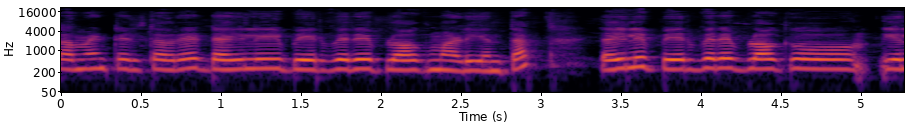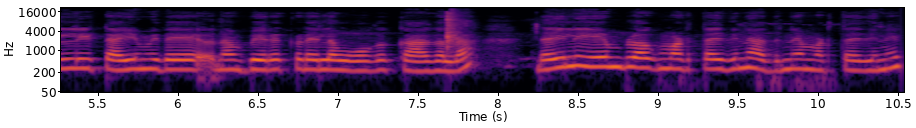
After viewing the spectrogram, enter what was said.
ಕಮೆಂಟ್ ಹೇಳ್ತಾವ್ರೆ ಡೈಲಿ ಬೇರೆ ಬೇರೆ ಬ್ಲಾಗ್ ಮಾಡಿ ಅಂತ. ಡೈಲಿ ಬೇರೆ ಬೇರೆ ಬ್ಲಾಗು ಎಲ್ಲಿ ಟೈಮ್ ಇದೆ, ನಾವು ಬೇರೆ ಕಡೆ ಎಲ್ಲ ಹೋಗೋಕ್ಕಾಗಲ್ಲ. ಡೈಲಿ ಏನು ಬ್ಲಾಗ್ ಮಾಡ್ತಾಯಿದ್ದೀನಿ ಅದನ್ನೇ ಮಾಡ್ತಾಯಿದ್ದೀನಿ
